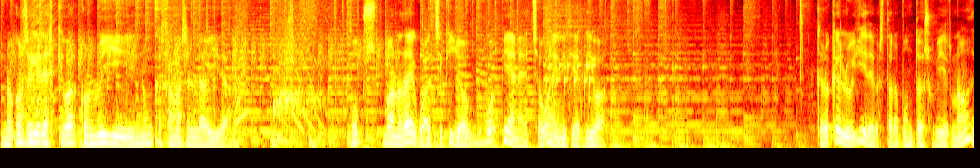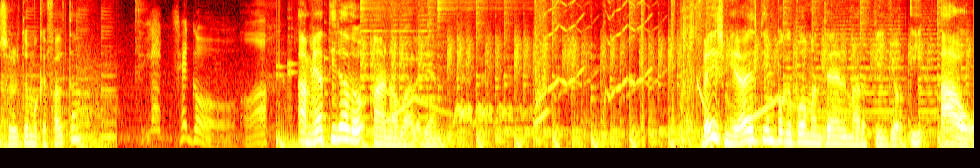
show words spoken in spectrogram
No conseguiré esquivar con Luigi nunca jamás en la vida. Ups, bueno, da igual, chiquillo. Bien hecho, buena iniciativa. Creo que Luigi debe estar a punto de subir, ¿no? ¿Es el último que falta? Ah, me ha tirado... Ah, no, vale, bien. ¿Veis? Mirad el tiempo que puedo mantener el martillo. Y ¡au!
